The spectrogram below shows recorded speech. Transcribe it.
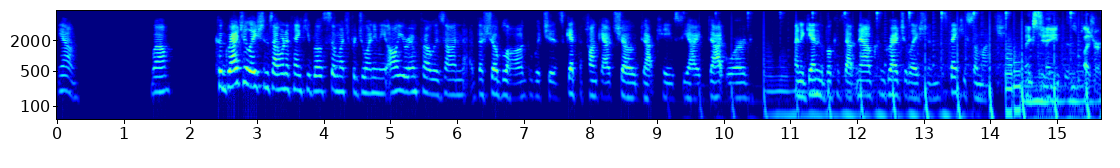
Yeah. Well, Congratulations. I want to thank you both so much for joining me. All your info is on the show blog, which is getthefunkoutshow.kuci.org. And again, the book is out now. Congratulations. Thank you so much. Thanks, Jane. It's a pleasure.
